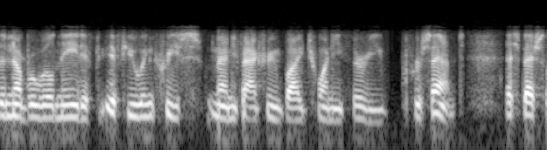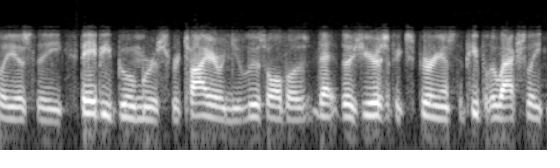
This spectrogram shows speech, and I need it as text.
the number we'll need if, if you increase manufacturing by 20, 30 percent, especially as the baby boomers retire and you lose all those, that, those years of experience, the people who actually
